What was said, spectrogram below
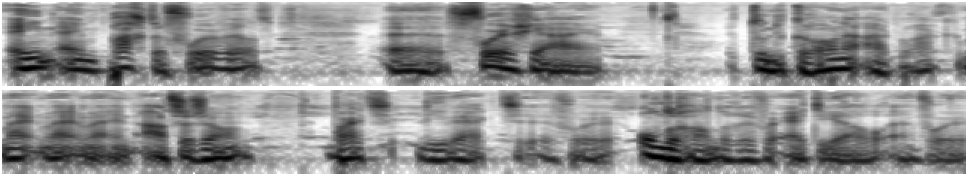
een, een prachtig voorbeeld. Eh, vorig jaar, toen de corona uitbrak, mijn, mijn, mijn oudste zoon, Bart, die werkt eh, voor, onder andere voor RTL en voor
